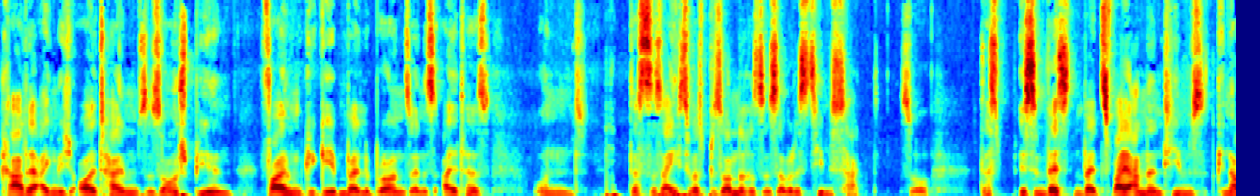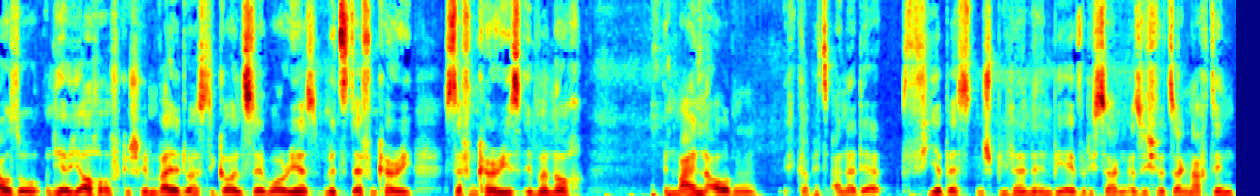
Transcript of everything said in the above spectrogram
gerade eigentlich All-Time-Saison spielen, vor allem gegeben bei LeBron seines Alters und dass das eigentlich so was Besonderes ist, aber das Team sackt. So, das ist im Westen bei zwei anderen Teams genauso und die habe ich auch aufgeschrieben, weil du hast die Golden State Warriors mit Stephen Curry. Stephen Curry ist immer noch in meinen Augen, ich glaube jetzt einer der vier besten Spieler in der NBA, würde ich sagen. Also ich würde sagen, nach den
